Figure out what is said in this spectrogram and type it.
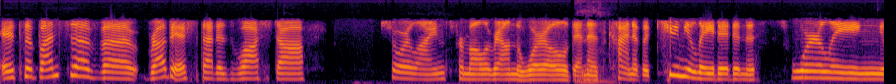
It's a bunch of uh, rubbish that is washed off shorelines from all around the world and has kind of accumulated in this swirling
